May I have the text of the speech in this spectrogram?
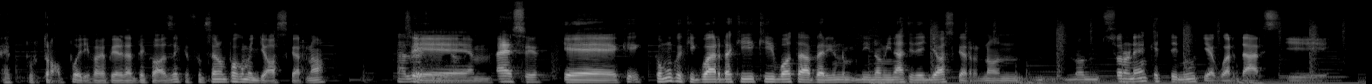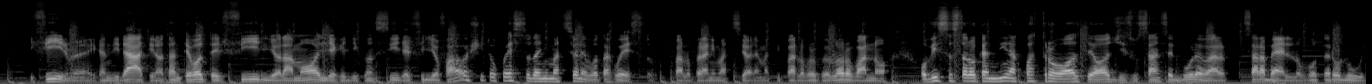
e purtroppo, e ti fa capire tante cose, che funziona un po' come gli Oscar, no? Che, finita. Eh sì. che- che comunque chi guarda, chi, chi vota per i, i nominati degli Oscar non, non sono neanche tenuti a guardarsi i film, i candidati, no? Tante volte il figlio, la moglie che gli consiglia, il figlio fa, "Oh, è uscito questo d'animazione, vota questo. Ti parlo per animazione, ma ti parlo proprio, loro vanno, ho visto sta locandina quattro volte oggi su Sunset Boulevard, sarà bello, voterò lui.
